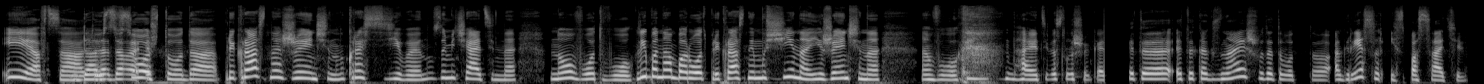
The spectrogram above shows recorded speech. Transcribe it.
и овца. Да, То да, есть да. все, что, да, прекрасная женщина, ну красивая, ну замечательная, но вот волк. Либо наоборот, прекрасный мужчина и женщина волк. да, я тебя слушаю, Катя. Это, это как знаешь, вот это вот э, агрессор и спасатель.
